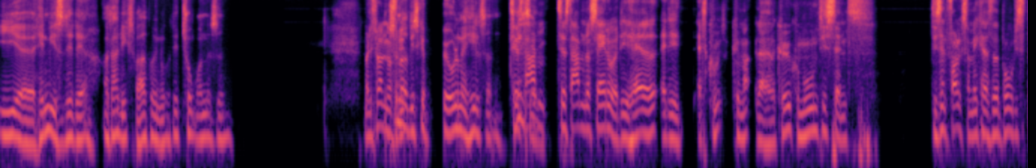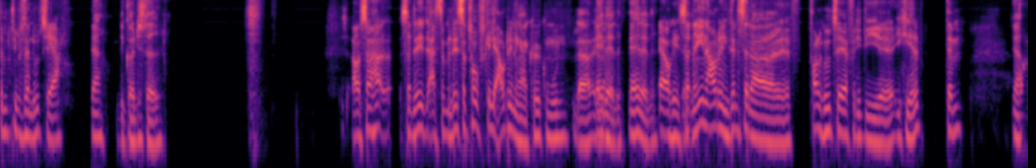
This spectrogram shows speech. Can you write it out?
I øh, henviser til der, og der har de ikke svaret på endnu. Det er to måneder siden. Men det er sådan noget, vi skal bøvle med hele tiden. til, at starte, til at starte med, der sagde du, at de havde, at, de, at eller Køge Kommune, de sendte, de sendte folk, som ikke havde sted at bo, de, dem, de blev sendt ud til jer. Ja, det gør de stadig. Og så, har, så det, altså, men det er så to forskellige afdelinger i Køge Kommune? Eller, Ja, det er det. Ja, det er det. Ja, okay. Så Ja. den ene afdeling, den sætter øh, folk ud til jer, fordi de, øh, I kan hjælpe dem. Ja. Og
